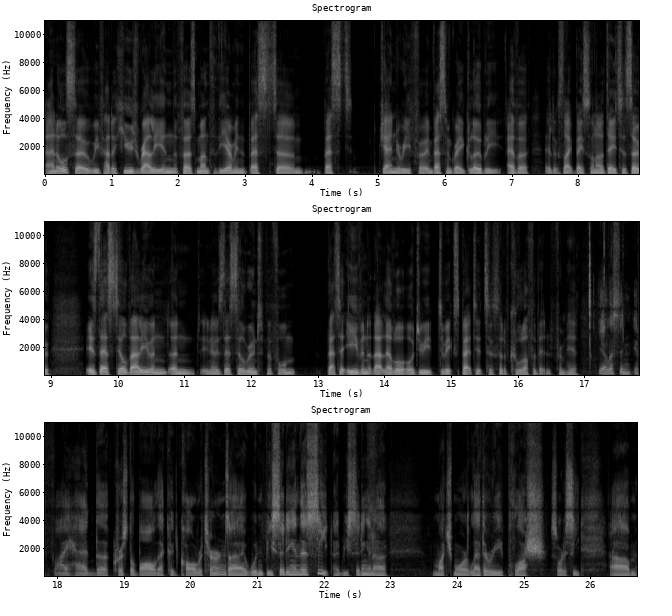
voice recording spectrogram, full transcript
and also, we've had a huge rally in the first month of the year. I mean, the best um, best January for investment grade globally ever. It looks like based on our data. So, is there still value, and and you know, is there still room to perform better even at that level, or do we do we expect it to sort of cool off a bit from here? Yeah, listen, if I had the crystal ball that could call returns, I wouldn't be sitting in this seat. I'd be sitting in a much more leathery, plush sort of seat. Um,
